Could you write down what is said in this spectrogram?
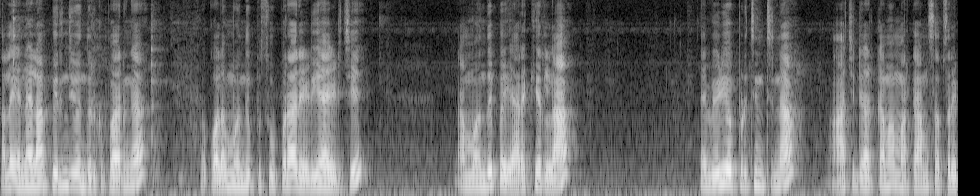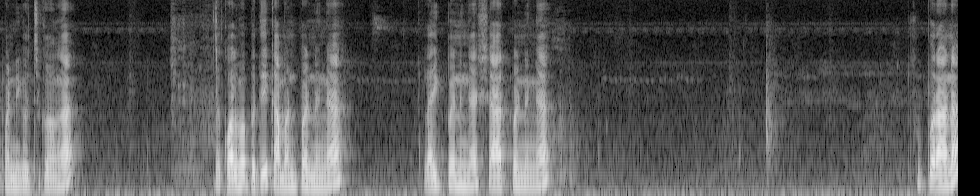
நல்லா எண்ணெயெல்லாம் பிரிஞ்சு வந்திருக்கு பாருங்கள் இந்த குழம்பு வந்து இப்போ சூப்பராக ரெடி ஆகிடுச்சு நம்ம வந்து இப்போ இறக்கிடலாம். இந்த வீடியோ பிடிச்சிருந்துச்சின்னா ஆச்சி டாட் காமை மறக்காமல் சப்ஸ்கிரைப் பண்ணி வச்சுக்கோங்க. இந்த குழம்பை பற்றி கமெண்ட் பண்ணுங்கள் லைக் பண்ணுங்கள் ஷேர் பண்ணுங்கள் சூப்பரான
